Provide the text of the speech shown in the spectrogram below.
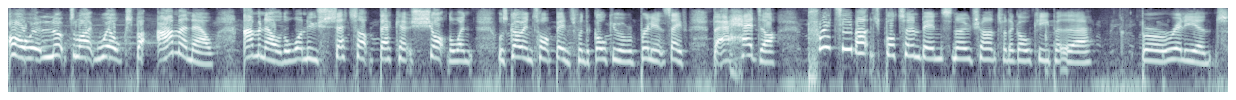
Oh, it looked like Wilks, but Amanel. Amanel, the one who set up Beckett's shot that went was going top bins when the goalkeeper a brilliant save. But a header, pretty much bottom bins. No chance for the goalkeeper there. Brilliant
